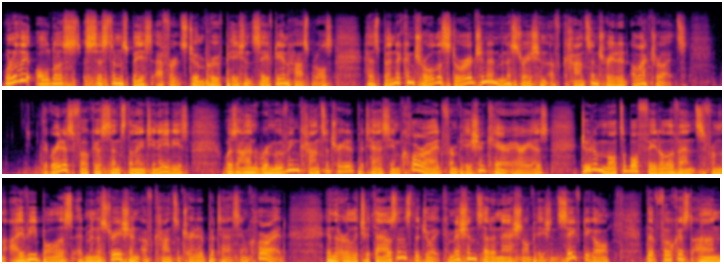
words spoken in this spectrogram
One of the oldest systems based efforts to improve patient safety in hospitals has been to control the storage and administration of concentrated electrolytes. The greatest focus since the 1980s was on removing concentrated potassium chloride from patient care areas due to multiple fatal events from the IV bolus administration of concentrated potassium chloride. In the early 2000s, the Joint Commission set a national patient safety goal that focused on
